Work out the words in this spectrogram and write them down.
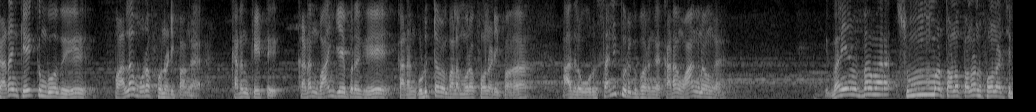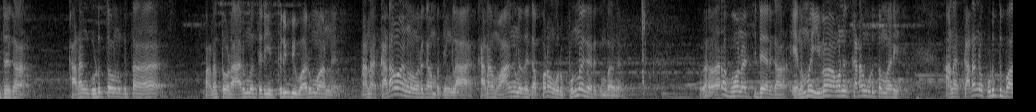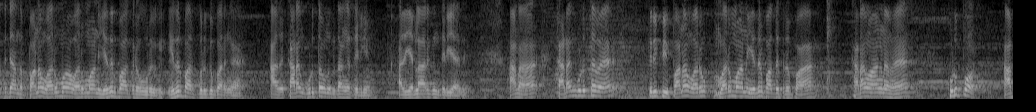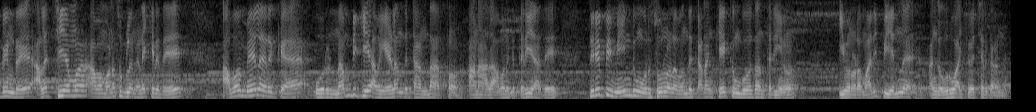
கடன் கேட்கும்போது பல முறை ஃபோன் அடிப்பாங்க. கடன் கேட்டு கடன் வாங்கிய பிறகு கடன் கொடுத்தவன் பல முறை ஃபோன் அடிப்பான். அதில் ஒரு சலிப்பு இருக்குது பாருங்கள் கடன் வாங்கினவங்க. இவன் இவன் வேற சும்மா தொண தொணன்னு ஃபோன் அடிச்சிட்டு இருக்கான். கடன் கொடுத்தவனுக்கு தான் பணத்தோட அருமை தெரியும் திரும்பி வருமான்னு. ஆனால் கடன் வாங்கினவன் இருக்கான் பார்த்தீங்களா கடன் வாங்கினதுக்கப்புறம் ஒரு புன்னகை இருக்கும் பாருங்கள் வேற ஃபோன் அடிச்சுட்டே இருக்கான். என்னமோ இவன் அவனுக்கு கடன் கொடுத்த மாதிரி. ஆனால் கடனை கொடுத்து பார்த்துட்டு அந்த பணம் வருமா வருமான்னு எதிர்பார்க்குற ஒரு எதிர்பார்ப்பு இருக்குது பாருங்க. அது கடன் கொடுத்தவனுக்கு தாங்க தெரியும். அது எல்லாருக்கும் தெரியாது. ஆனால் கடன் கொடுத்தவன் திருப்பி பணம் வரும் வருமானு எதிர்பார்த்துட்டு இருப்பான். கடன் வாங்கினவன் கொடுப்போம் அப்படின்று அலட்சியமாக அவன் மனசுக்குள்ளே நினைக்கிறது. அவன் மேலே இருக்க ஒரு நம்பிக்கையை அவன் இழந்துட்டான்னு தான் அர்த்தம். ஆனால் அது அவனுக்கு தெரியாது. திருப்பி மீண்டும் ஒரு சூழ்நிலை வந்து கடன் கேட்கும்போது தான் தெரியும். இவனோட மதிப்பு என்ன அங்கே உருவாக்கி வச்சுருக்கான்னு.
